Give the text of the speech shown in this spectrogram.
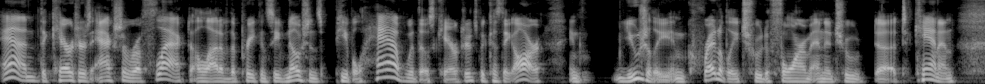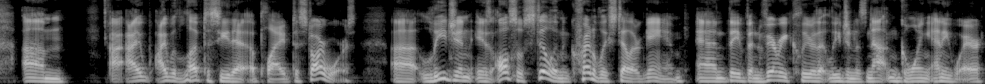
and the characters actually reflect a lot of the preconceived notions people have with those characters because they are in, usually incredibly true to form and true uh, to canon. Um, I, I would love to see that applied to Star Wars. Uh, Legion is also still an incredibly stellar game, and they've been very clear that Legion is not going anywhere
